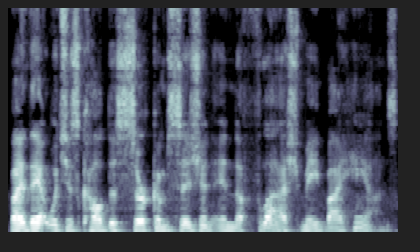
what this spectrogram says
by that which is called the circumcision in the flesh made by hands.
